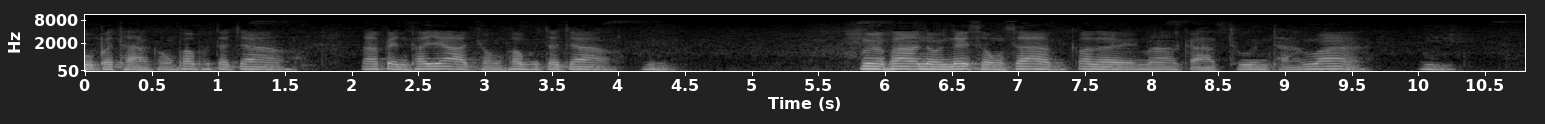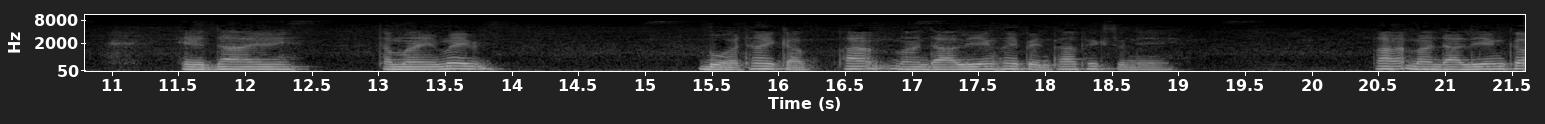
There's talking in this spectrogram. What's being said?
อุปถาของพระพุทธเจ้า และเป็นพระญาติของพระพุทธเจ้า เมื่อพระอานนท์ได้ทรงทราบก็เลยมากราบทูลถามว่า เหตุใดทำไมไม่บวชให้กับพระมารดาเลี้ยงให้เป็นพระภิกษุณี พระมารดาเลี้ยงก็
